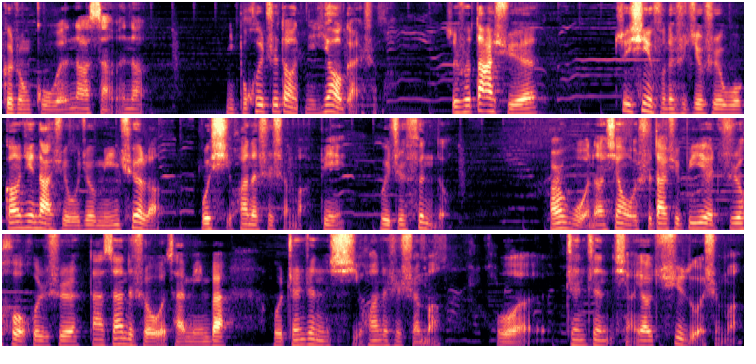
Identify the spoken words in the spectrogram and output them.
各种古文呐、散文呐，你不会知道你要干什么。所以说，大学最幸福的事就是我刚进大学，我就明确了我喜欢的是什么，并为之奋斗。而我呢，像我是大学毕业之后，或者是大三的时候，我才明白我真正喜欢的是什么，我真正想要去做什么。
